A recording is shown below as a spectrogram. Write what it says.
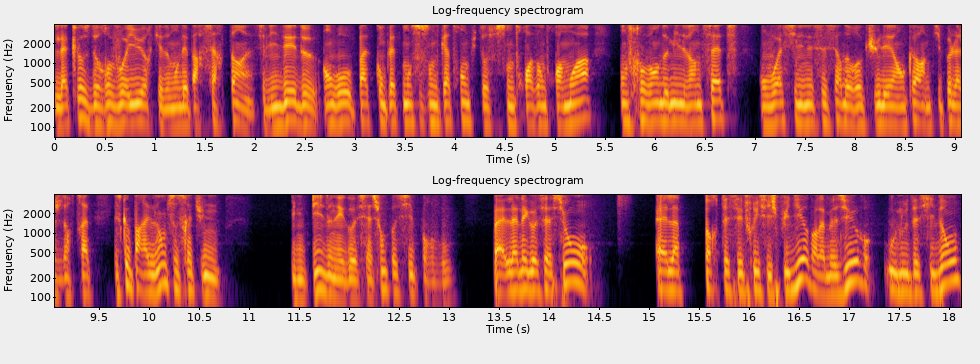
la clause de revoyure qui est demandée par certains? C'est l'idée de, en gros, pas complètement 64 ans, plutôt 63 ans, 3 mois. On se revoit en 2027. On voit s'il est nécessaire de reculer encore un petit peu l'âge de retraite. Est-ce que, par exemple, ce serait une, une piste de négociation possible pour vous? Bah, la négociation, elle a porté ses fruits, si je puis dire, dans la mesure où nous décidons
